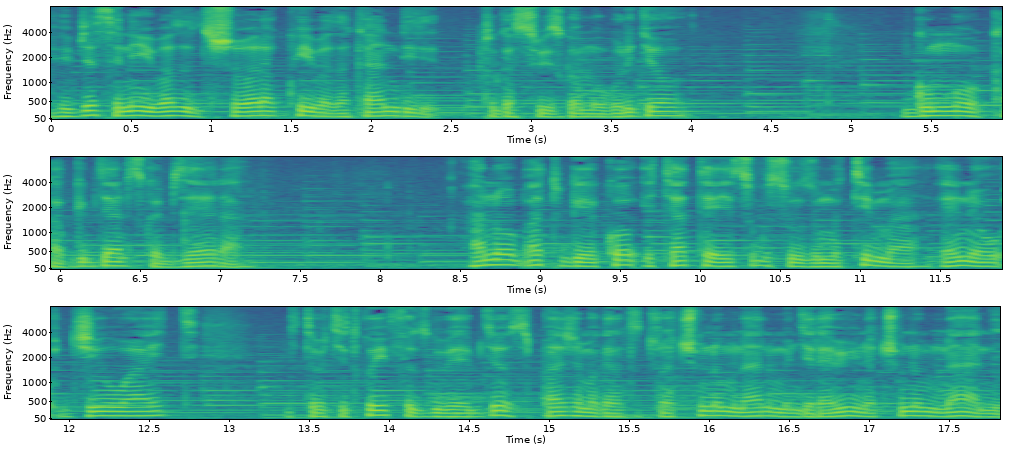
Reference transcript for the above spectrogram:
ibi byose ni ibibazo dushobora kwibaza kandi tugasubizwa mu buryo bw'umwuka bw'ibyanditswe byera hano batubwiye ko icyateye isi gusuhuza umutima G. White igitabo cyitwa wifuzwa ibihe byose paje magana atatu na cumi n'umunani mu ngero ya bibiri na cumi n'umunani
